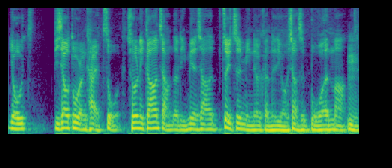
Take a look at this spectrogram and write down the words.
有。比较多人开始做，所以你刚刚讲的里面，像最知名的可能有像是伯恩嘛，嗯，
